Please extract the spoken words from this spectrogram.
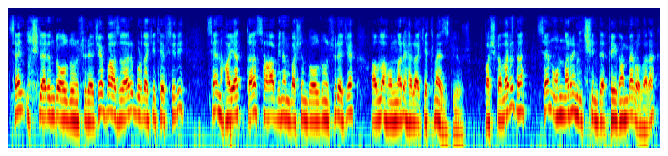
Sen içlerinde olduğun sürece bazıları buradaki tefsiri sen hayatta sahabinin başında olduğun sürece Allah onları helak etmez diyor. Başkaları da sen onların içinde peygamber olarak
